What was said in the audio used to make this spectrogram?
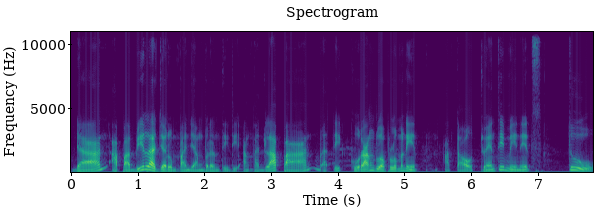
Dan apabila jarum panjang berhenti di angka 8, berarti kurang 20 menit atau 20 minutes to.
